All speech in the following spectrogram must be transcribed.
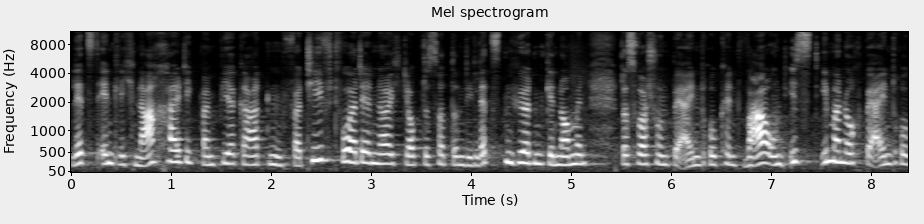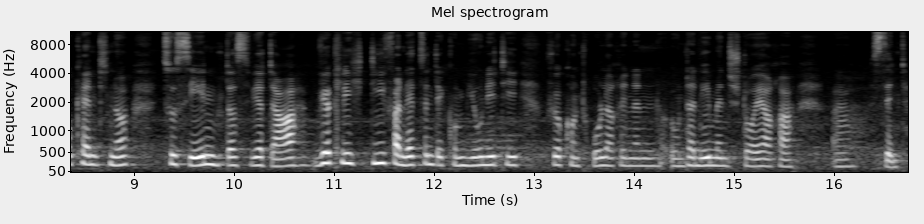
letztendlich nachhaltig beim Biergarten vertieft wurde. Na, ich glaube, das hat dann die letzten Hürden genommen. Das war schon beeindruckend, war und ist immer noch beeindruckend ne, zu sehen, dass wir da wirklich die vernetzende Community für Controllerinnen, Unternehmenssteuerer äh, sind.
